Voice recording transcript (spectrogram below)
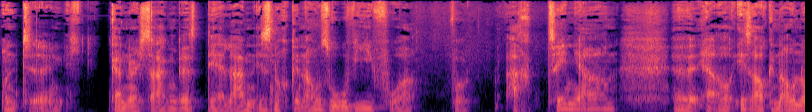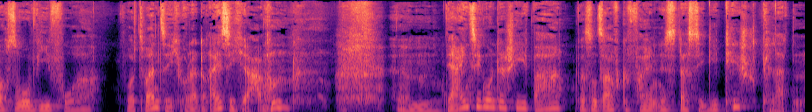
und äh, ich kann euch sagen, dass der Laden ist noch genauso wie vor, vor acht, zehn Jahren. Äh, er ist auch genau noch so wie vor, vor 20 oder 30 Jahren. Ähm, der einzige Unterschied war, was uns aufgefallen ist, dass sie die Tischplatten,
